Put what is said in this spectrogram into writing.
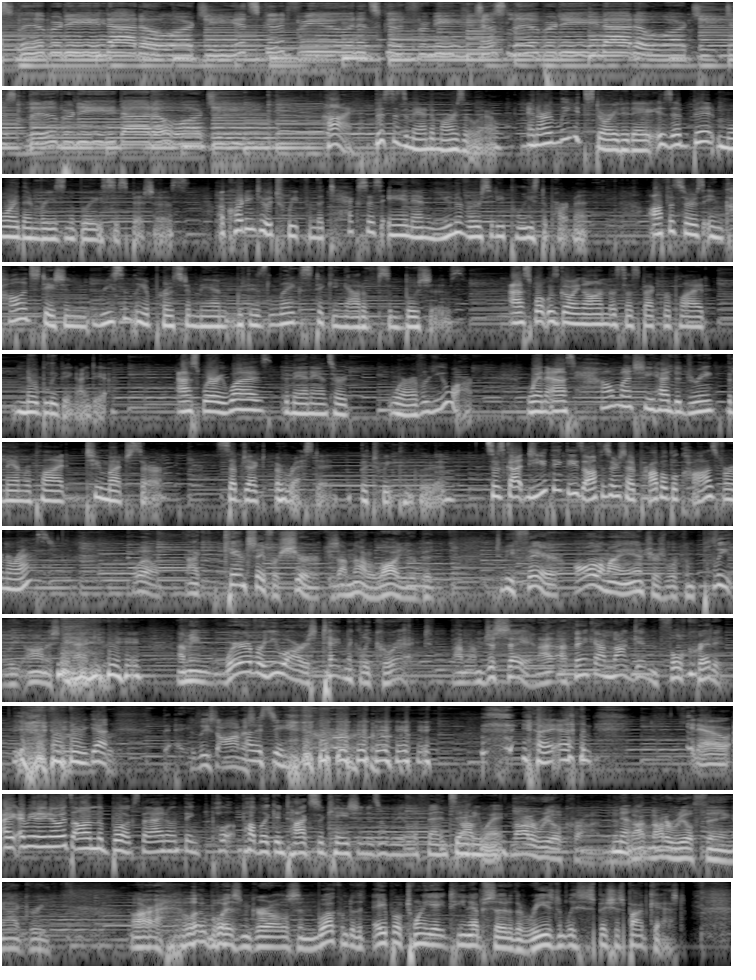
Just liberty.org. It's good for you and it's good for me. Just liberty.org. Just liberty.org. Hi, this is Amanda Marzullo, and our lead story today is a bit more than reasonably suspicious. According to a tweet from the Texas A&M University Police Department, officers in College Station recently approached a man with his leg sticking out of some bushes. Asked what was going on, the suspect replied, "No bleeping idea." Asked where he was, the man answered, "Wherever you are." When asked how much he had to drink, the man replied, "Too much, sir." Subject arrested, the tweet concluded. So, Scott, do you think these officers had probable cause for an arrest? Well, I can't say for sure because I'm not a lawyer, but to be fair, all of my answers were completely honest and accurate. I mean, wherever you are is technically correct. I'm, I'm just saying. I, I, think I'm not getting full credit. For, yeah. For at least honesty. Honesty. yeah, and you know, I, I, mean, I know it's on the books, but I don't think pu- public intoxication is a real offense not, anyway. Not a real crime. No. Not, not a real thing. I agree. All right. Hello, boys and girls, and welcome to the April 2018 episode of the Reasonably Suspicious Podcast.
